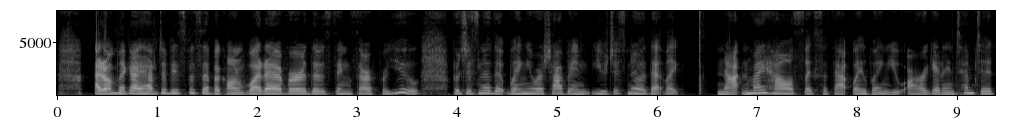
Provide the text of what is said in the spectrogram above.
I don't think I have to be specific on whatever those things are for you, but just know that when you are shopping, you just know that, like, not in my house. Like, so that way, when you are getting tempted,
